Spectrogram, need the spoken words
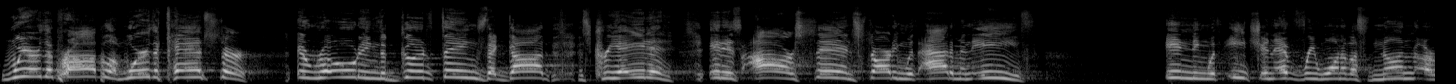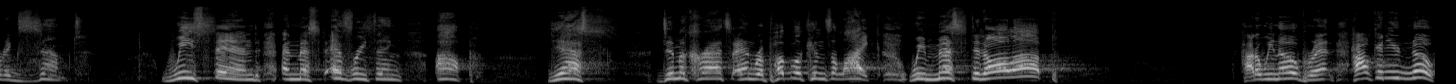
We're the problem. We're the cancer eroding the good things that God has created. It is our sin, starting with Adam and Eve, ending with each and every one of us. None are exempt. We sinned and messed everything up. Yes, Democrats and Republicans alike, we messed it all up. How do we know, Brent? How can you know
